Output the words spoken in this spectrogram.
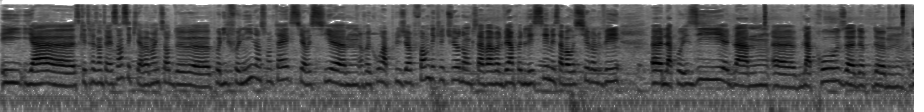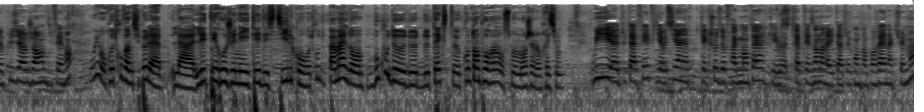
Et il y a, euh, ce qui est très intéressant, c'est qu'il y a vraiment une sorte de euh, polyphonie dans son texte. Il y a aussi euh, recours à plusieurs formes d'écriture, donc ça va relever un peu de l'essai, mais ça va aussi relever euh, de la poésie, de la, euh, de la prose, de, de, de, plusieurs genres différents. Oui, on retrouve un petit peu l'hétérogénéité la, des styles qu'on retrouve pas mal dans beaucoup de, de, de textes contemporains en ce moment, j'ai l'impression. Oui, euh, tout à fait. Puis il y a aussi un, quelque chose de fragmentaire qui est aussi très présent dans la littérature contemporaine actuellement.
